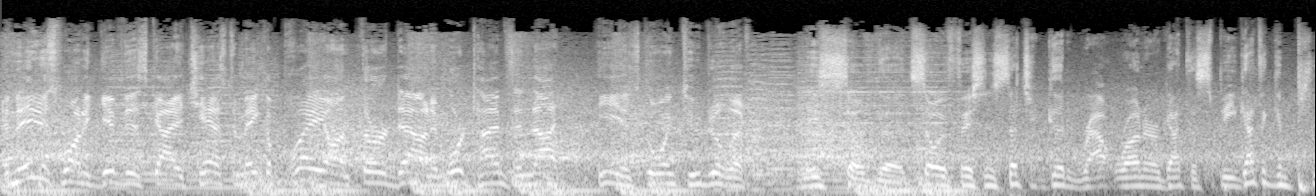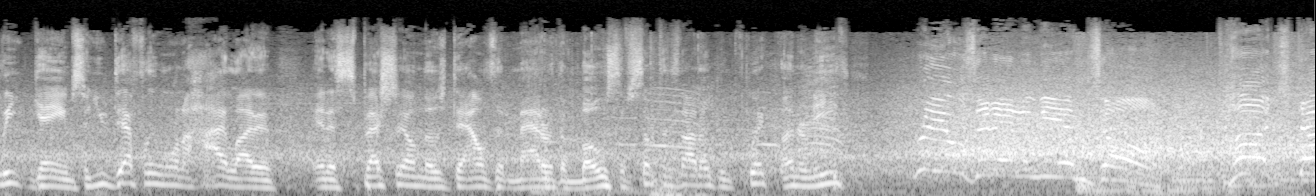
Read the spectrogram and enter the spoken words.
And they just want to give this guy a chance to make a play on third down, and more times than not, he is going to deliver. He's so good, so efficient, such a good route runner, got the speed, got the complete game, so you definitely want to highlight him, and especially on those downs that matter the most. If something's not open quick underneath. Reels it in in the end zone. Touchdown!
